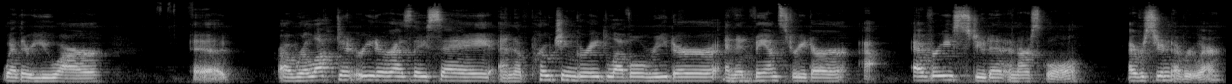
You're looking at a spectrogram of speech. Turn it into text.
whether you are a, a reluctant reader, as they say, an approaching grade level reader, an advanced reader, every student in our school, every student everywhere,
